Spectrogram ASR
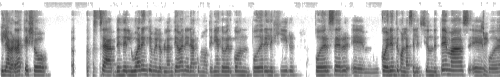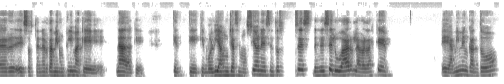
Y la verdad es que yo, o sea, desde el lugar en que me lo planteaban era como tenía que ver con poder elegir, poder ser em, coherente con la selección de temas, eh, poder sostener también un clima que, nada, que, que, que, que envolvía muchas emociones. Entonces, entonces, desde ese lugar, la verdad es que eh, a mí me encantó,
